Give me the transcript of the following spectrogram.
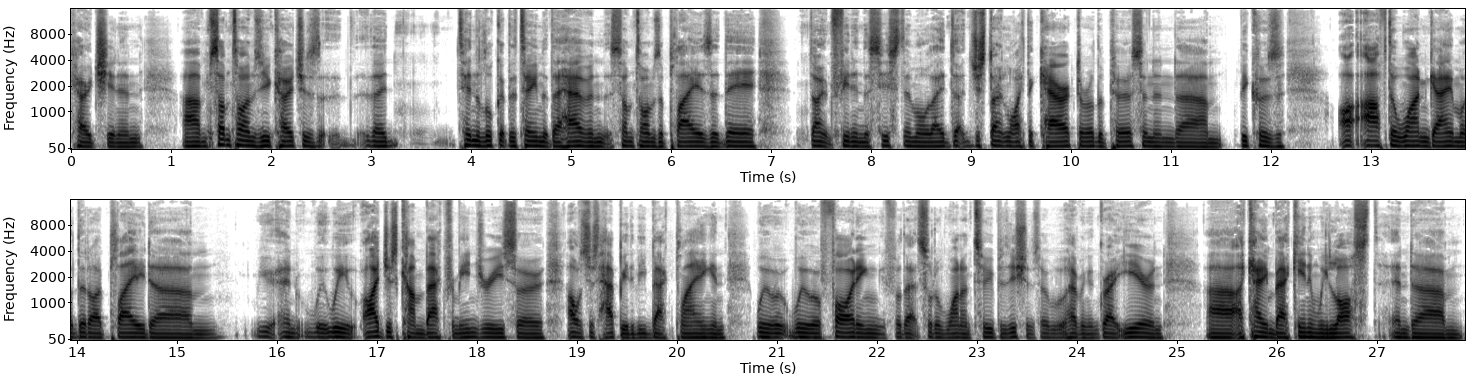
coach in, and um, sometimes new coaches they tend to look at the team that they have, and sometimes the players that they're don't fit in the system, or they d- just don't like the character of the person. And um, because a- after one game that I played, um, you- and we, we, I just come back from injury, so I was just happy to be back playing, and we were we were fighting for that sort of one and two position, so we were having a great year, and uh, I came back in and we lost, and um,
